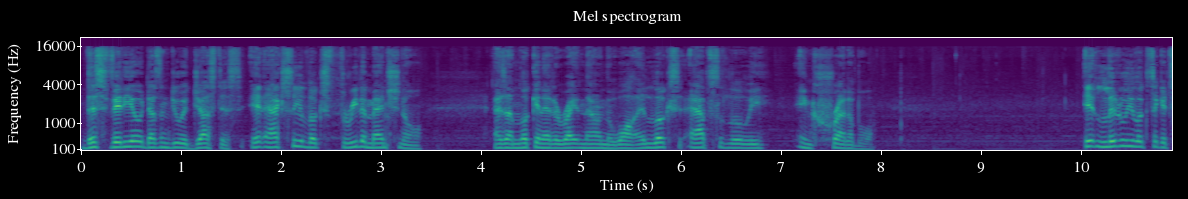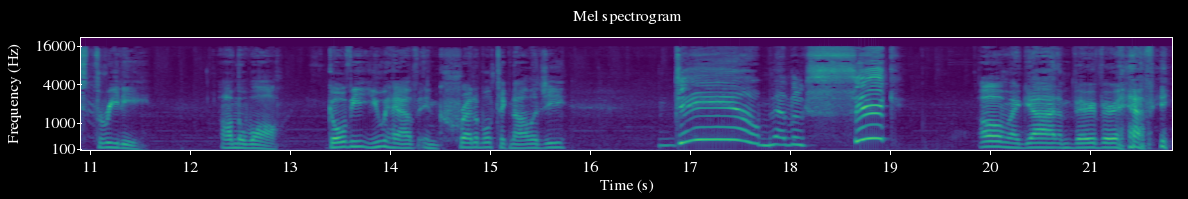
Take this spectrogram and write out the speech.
this video doesn't do it justice. It actually looks three-dimensional as I'm looking at it right now on the wall. It looks absolutely incredible. It literally looks like it's 3D on the wall. Govee, you have incredible technology. Damn, that looks sick. Oh my god, I'm very, very happy.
